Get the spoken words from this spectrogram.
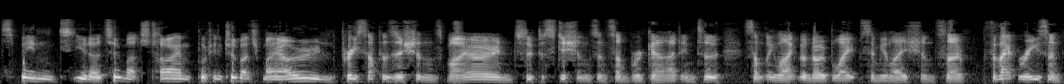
spend, you know, too much time putting too much my own presuppositions, my own superstitions in some regard into something like the Noble Ape simulation. So, for that reason,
